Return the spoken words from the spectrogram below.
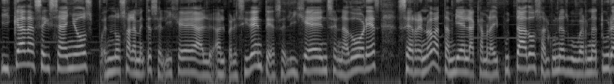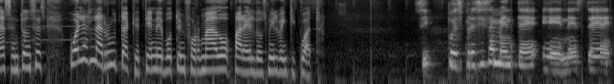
Y cada seis años, pues no solamente se elige al, al presidente, se eligen senadores, se renueva también la Cámara de Diputados, algunas gubernaturas. Entonces, ¿cuál es la ruta que tiene voto informado para el 2024? Sí, pues precisamente en, este,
